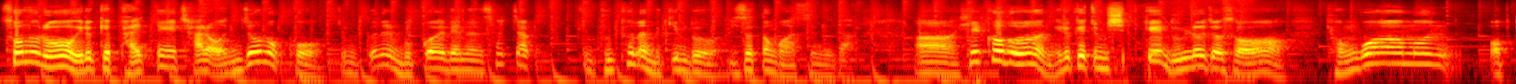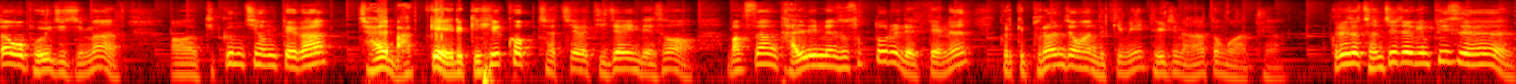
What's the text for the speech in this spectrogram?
손으로 이렇게 발등에 잘 얹어놓고 좀 끈을 묶어야 되는 살짝 좀 불편한 느낌도 있었던 것 같습니다. 아, 힐컵은 이렇게 좀 쉽게 눌러져서 경고함은 없다고 보여지지만 어, 뒤꿈치 형태가 잘 맞게 이렇게 힐컵 자체가 디자인돼서 막상 달리면서 속도를 낼 때는 그렇게 불안정한 느낌이 들진 않았던 것 같아요. 그래서 전체적인 핏은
